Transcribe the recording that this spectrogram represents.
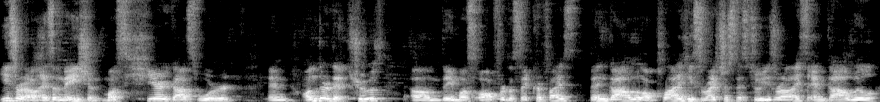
Israel as a nation must hear God's word, and under that truth, um, they must offer the sacrifice. Then God will apply His righteousness to Israelites, and God will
